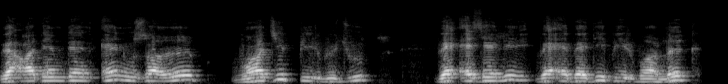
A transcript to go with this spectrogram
ve ademden en uzağı vacip bir vücut ve ezeli ve ebedi bir varlık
